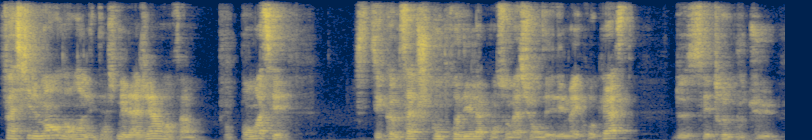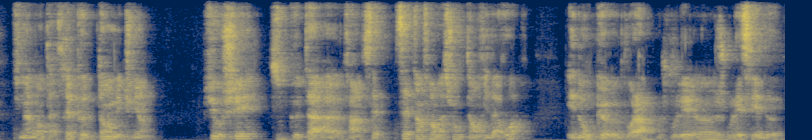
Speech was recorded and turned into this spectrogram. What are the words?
facilement dans les tâches ménagères. Enfin, pour, moi, c'est c'est comme ça que je comprenais la consommation des, des microcasts de ces trucs où tu finalement tu as très peu de temps mais tu viens piocher ce que tu as enfin cette, cette information que tu as envie d'avoir. Et donc euh, voilà je voulais euh, je voulais essayer de,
